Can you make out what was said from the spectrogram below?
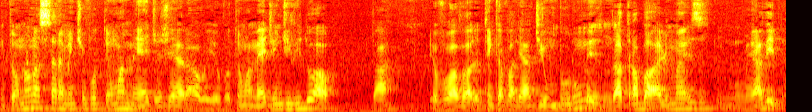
Então não necessariamente eu vou ter uma média geral, eu vou ter uma média individual, tá? Eu vou eu tenho que avaliar de um por um mesmo, dá trabalho, mas é a vida.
